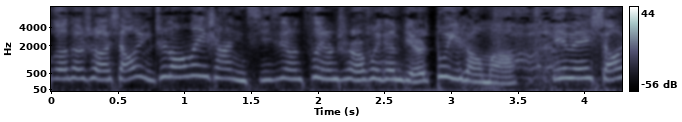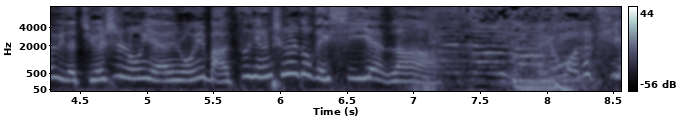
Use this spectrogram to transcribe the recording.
哥，他说：“小雨知道为啥你骑自行自行车会跟别人对上吗？因为小雨的绝世容颜容易把自行车都给吸引了。”我的天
